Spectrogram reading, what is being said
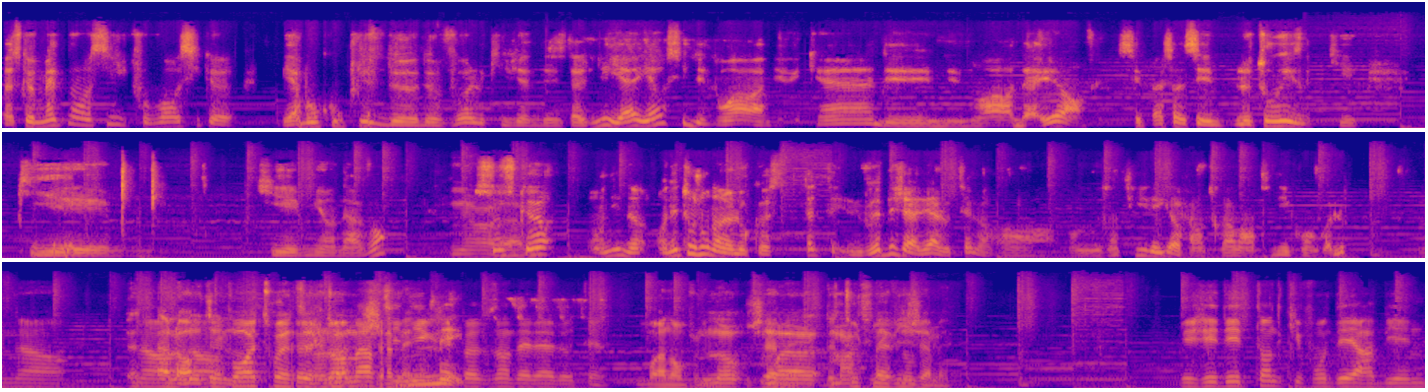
parce que maintenant aussi il faut voir aussi que il y a beaucoup plus de, de vols qui viennent des États-Unis il y a, il y a aussi des noirs américains des, des noirs d'ailleurs en fait c'est pas ça c'est le tourisme qui est qui est qui est mis en avant Sauf que on est, dans- on est toujours dans le low cost. Vous êtes déjà allé à l'hôtel en, aux Antilles, les gars, enfin en tout cas en Martinique ou en Guadeloupe. Non. Non, Alors, pour être honnête, toi, jamais. Martinique, j'ai Mais- pas besoin d'aller à l'hôtel. Moi non plus. Non, jamais. moi, de toute Martinique ma non vie, jamais. Mais j'ai des tantes qui font des Airbnb,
